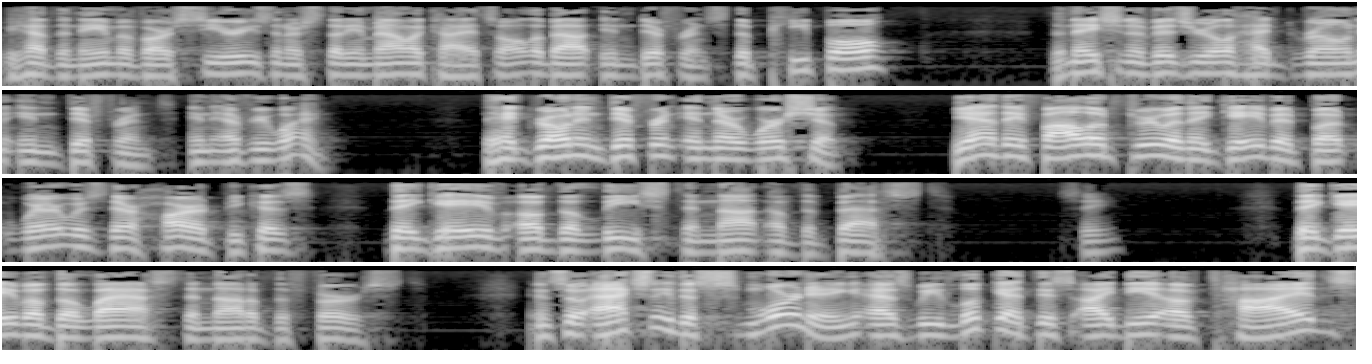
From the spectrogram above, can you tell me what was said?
we have the name of our series in our study of Malachi. It's all about indifference. The people, the nation of Israel, had grown indifferent in every way. They had grown indifferent in their worship. Yeah, they followed through and they gave it, but where was their heart? Because they gave of the least and not of the best. They gave of the last and not of the first. And so actually this morning, as we look at this idea of tithes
